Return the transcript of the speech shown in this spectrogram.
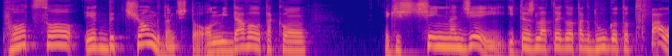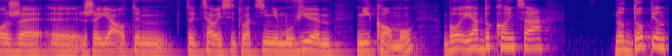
Po co jakby ciągnąć to? On mi dawał taką jakiś cień nadziei i też dlatego tak długo to trwało, że, y, że ja o tym, tej całej sytuacji nie mówiłem nikomu, bo ja do końca no do 5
